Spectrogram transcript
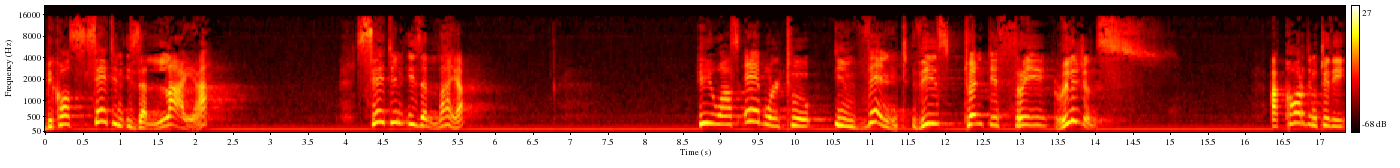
Because Satan is a liar, Satan is a liar, he was able to invent these 23 religions according to the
